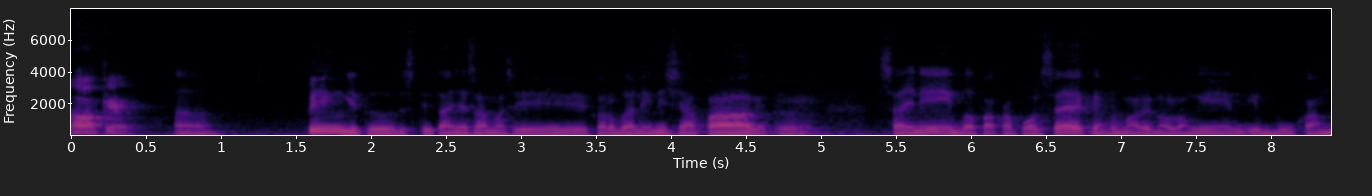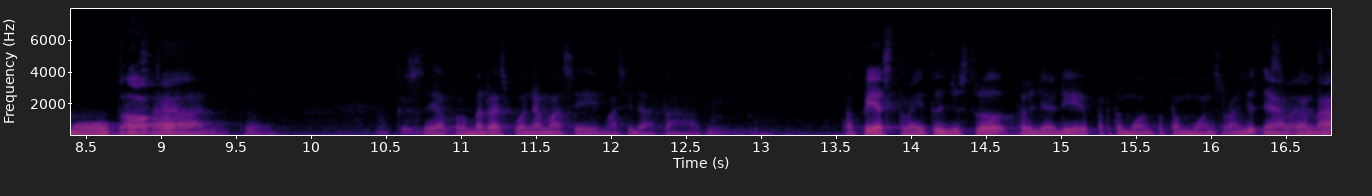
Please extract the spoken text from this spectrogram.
Oh, oke. Eh, ping gitu terus ditanya sama si korban ini siapa gitu. Saya ini Bapak Kapolsek yang kemarin nolongin ibu kamu pingsan gitu. Terus ya korban responnya masih masih datar. gitu. Tapi ya setelah itu justru terjadi pertemuan-pertemuan selanjutnya, karena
